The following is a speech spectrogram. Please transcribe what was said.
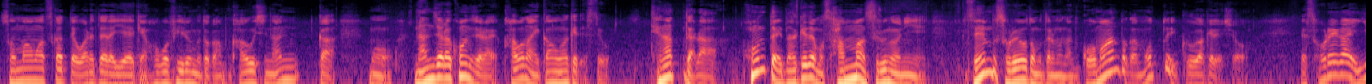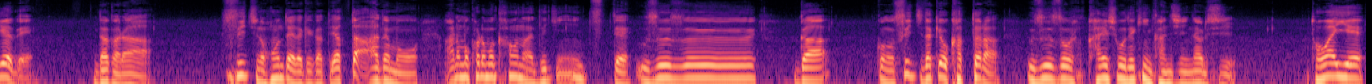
そのまま使って割れたら嫌やけん、保護フィルムとかも買うし、なんか、もう、なんじゃらこんじゃら買わないかんわけですよ。ってなったら、本体だけでも3万するのに、全部揃えようと思ったらもうなんか5万とかもっといくわけでしょ。で、それが嫌で、だから、スイッチの本体だけ買って、やった。ーでも、あれもこれも買うのはできんっつって、うずうずが、このスイッチだけを買ったら、うずうずを解消できん感じになるし、とはいえ、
